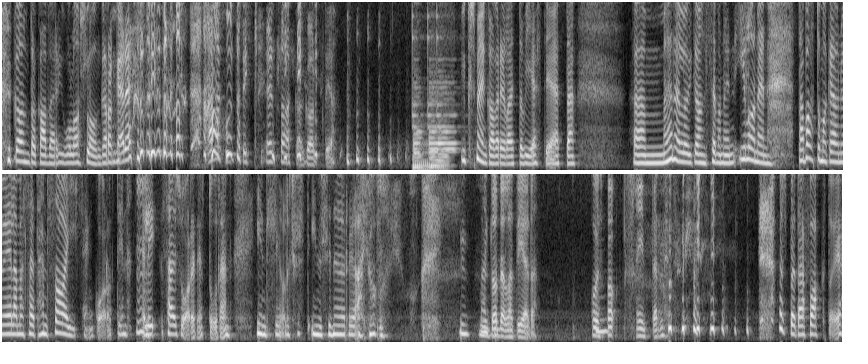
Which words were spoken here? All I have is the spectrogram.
kantokaveri ulos lonkero kädessä. Autosti, et saakaan korttia. Yksi meidän kaveri laittoi viestiä, että Öm, hänellä oli myös semmoinen iloinen tapahtuma käynyt elämässä, että hän sai sen kortin. Mm. Eli sai suoritettua tämän insi, oliko se sitten insinööriajo Mä en todella tiedä. Oispa mm. internet. Olisipa jotain faktoja,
